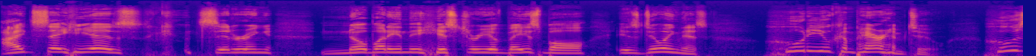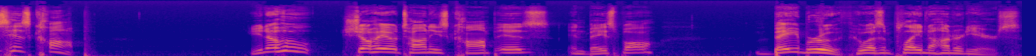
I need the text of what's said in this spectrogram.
I'd say he is, considering nobody in the history of baseball is doing this. Who do you compare him to? Who's his comp? You know who Shohei Ohtani's comp is in baseball? Babe Ruth, who hasn't played in 100 years.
